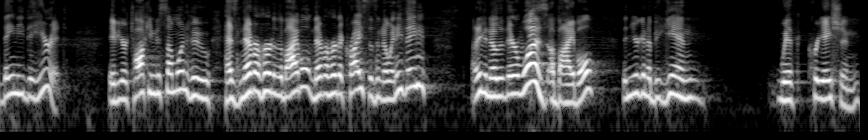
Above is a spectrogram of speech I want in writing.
they need to hear it. If you're talking to someone who has never heard of the Bible, never heard of Christ, doesn't know anything, I don't even know that there was a Bible, then you're going to begin with creation,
